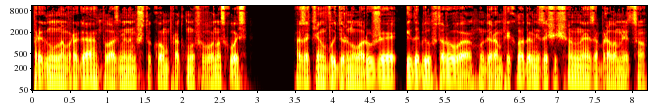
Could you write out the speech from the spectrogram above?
прыгнул на врага плазменным штуком, проткнув его насквозь, а затем выдернул оружие и добил второго ударом приклада в незащищенное забралом лицо.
